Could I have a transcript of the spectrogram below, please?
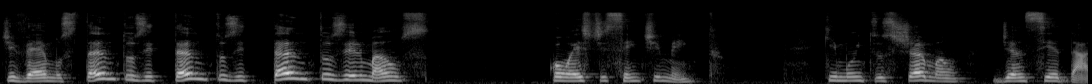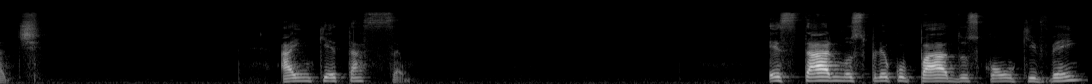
tivemos tantos e tantos e tantos irmãos com este sentimento, que muitos chamam de ansiedade, a inquietação. Estarmos preocupados com o que vem,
